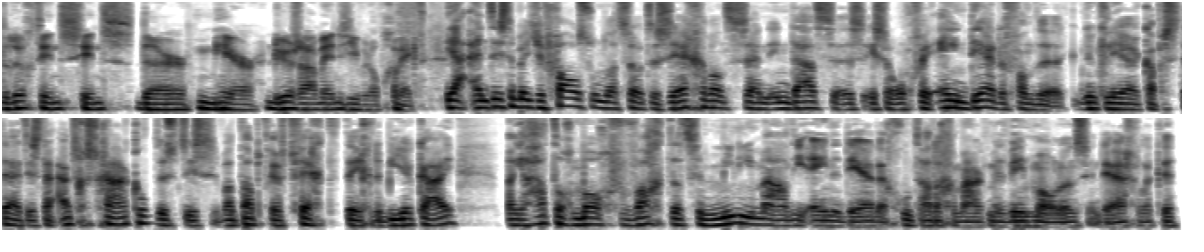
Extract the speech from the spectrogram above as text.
de lucht in sinds er meer duurzame energie wordt opgewekt. Ja, en het is een beetje vals om dat zo te zeggen. Want zijn inderdaad is er ongeveer een derde van de nucleaire capaciteit is daar uitgeschakeld. Dus het is wat dat betreft vecht tegen de bierkaai. Maar je had toch mogen verwachten dat ze minimaal die ene derde goed hadden gemaakt met windmolens en dergelijke.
